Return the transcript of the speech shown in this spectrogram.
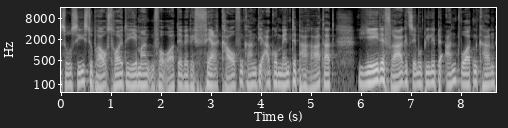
so siehst, du brauchst heute jemanden vor Ort, der wirklich verkaufen kann, die Argumente parat hat, jede Frage zur Immobilie beantworten kann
